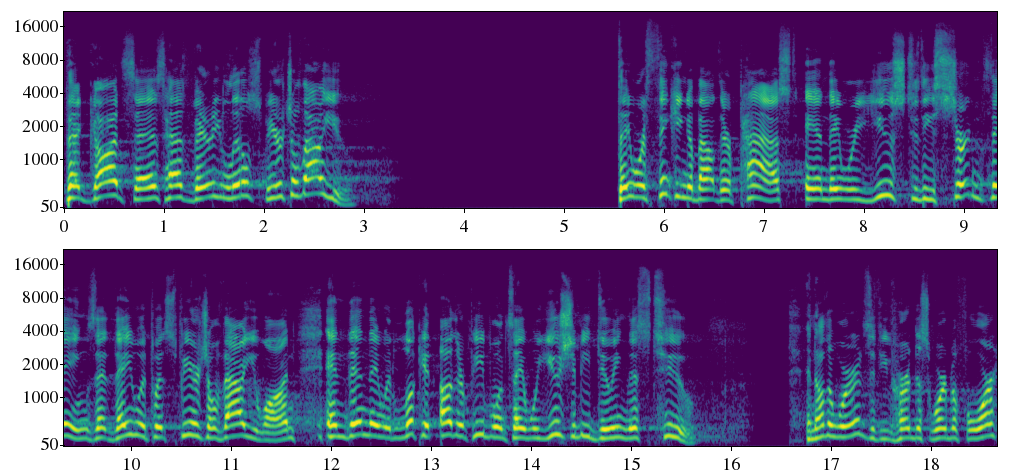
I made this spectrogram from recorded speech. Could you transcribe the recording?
that God says has very little spiritual value. They were thinking about their past and they were used to these certain things that they would put spiritual value on, and then they would look at other people and say, Well, you should be doing this too. In other words, if you've heard this word before,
